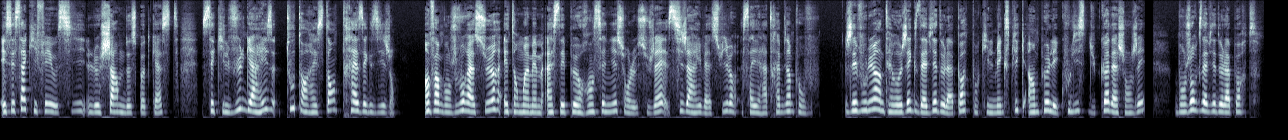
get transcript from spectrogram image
et c'est ça qui fait aussi le charme de ce podcast, c'est qu'il vulgarise tout en restant très exigeant. Enfin bon, je vous rassure, étant moi-même assez peu renseignée sur le sujet, si j'arrive à suivre, ça ira très bien pour vous. J'ai voulu interroger Xavier Delaporte pour qu'il m'explique un peu les coulisses du code à changer. Bonjour Xavier Delaporte.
